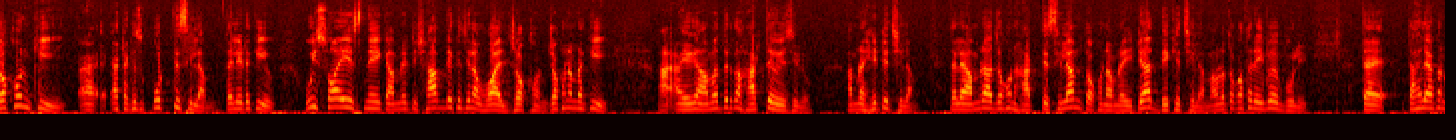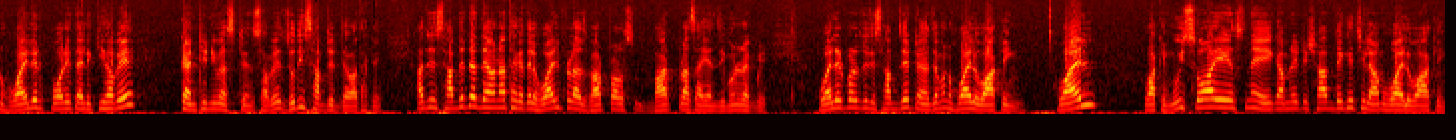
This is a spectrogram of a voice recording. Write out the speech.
যখন কি একটা কিছু করতেছিলাম তাহলে এটা কি উই স এ স্নেক আমরা একটি সাপ দেখেছিলাম হোয়াইল যখন যখন আমরা কি আমাদেরকে হাঁটতে হয়েছিল, আমরা হেঁটেছিলাম তাহলে আমরা যখন হাঁটতেছিলাম, তখন আমরা এটা দেখেছিলাম, আমরা তো কথাটা এইভাবে বলি তাই তাহলে এখন হোয়াইলের পরে তাহলে কি হবে কন্টিনিউয়াস টেন্স হবে, যদি সাবজেক্ট দেওয়া থাকে, আর যদি সাবজেক্টটা দেওয়া না থাকে, তাহলে while plus verb plus verb plus ING মনে রাখবে হোয়াইলের পরে যদি সাবজেক্ট যেমন while walking while walking we saw a snake আমরা একটি সাপ দেখেছিলাম হোয়াইল ওয়াকিং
